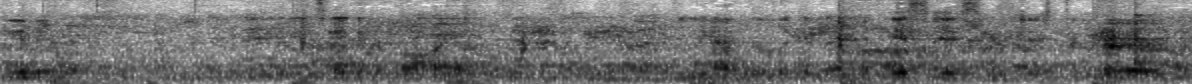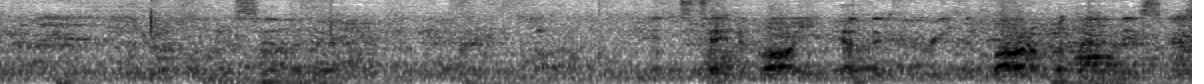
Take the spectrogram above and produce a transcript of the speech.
You take the volume. You have to look at the meniscus, which is the curve on the cylinder. And to take the volume, you have to read the bottom of the meniscus.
